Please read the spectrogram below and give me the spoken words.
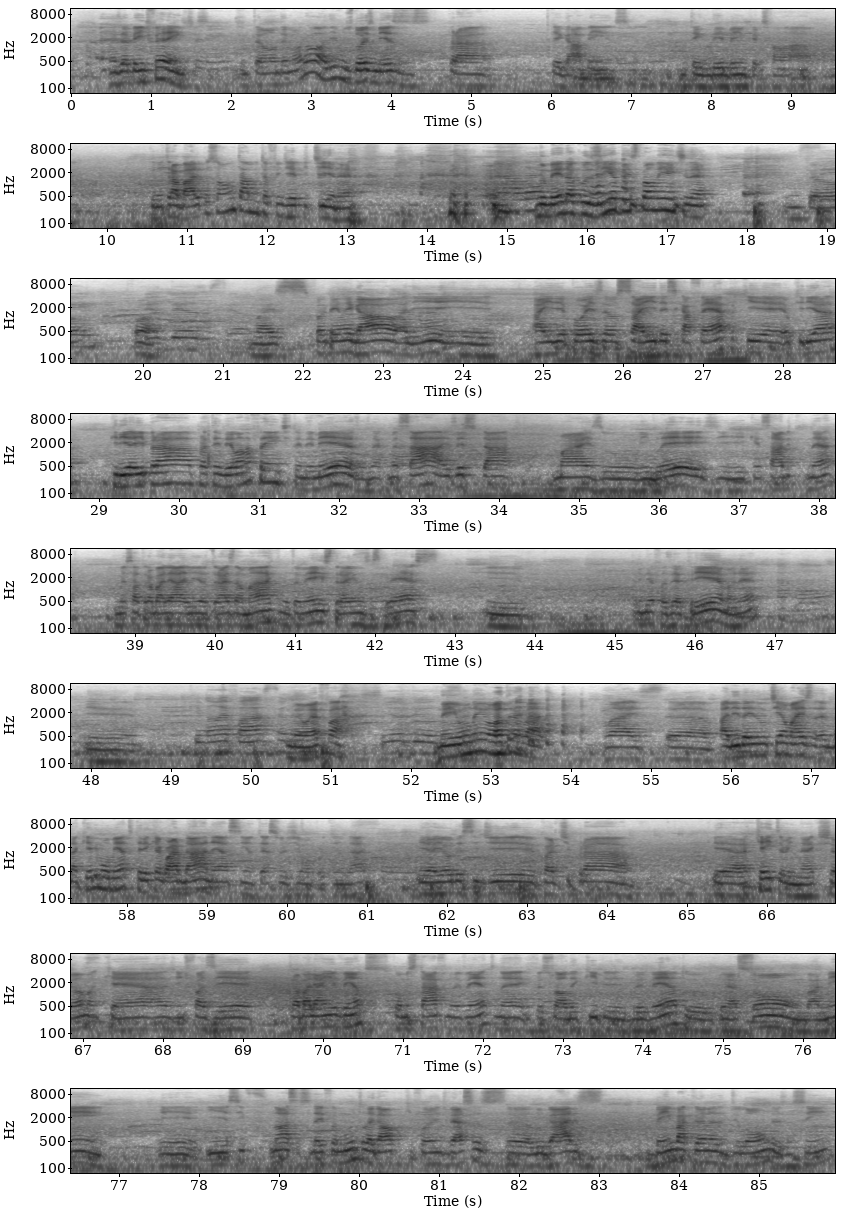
Mas é bem diferente. Assim. Então demorou ali uns dois meses para pegar bem, assim, entender bem o que eles falavam. Né? Porque no trabalho o pessoal não tá muito afim de repetir, né? Né? no meio da cozinha principalmente, né? Então, Sim. pô. Meu Deus do céu. Mas foi bem legal ali e aí depois eu saí desse café porque eu queria queria ir para atender lá na frente, atender mesas, né? Começar a exercitar mais o inglês e quem sabe, né? Começar a trabalhar ali atrás da máquina também, extrair uns expressos e aprender a fazer a crema, né? E... Que não é fácil, né? Não é fácil. Meu Deus. Nenhum nem outro é fácil. Mas uh, ali daí não tinha mais, naquele momento teria que aguardar, né, assim, até surgir uma oportunidade. E aí eu decidi partir para é, catering, né, que chama, que é a gente fazer, trabalhar em eventos como staff no evento, né, o pessoal da equipe do evento, garçom, barman, e, e assim, nossa, isso daí foi muito legal porque foram em diversos uh, lugares bem bacanas de Londres, assim.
